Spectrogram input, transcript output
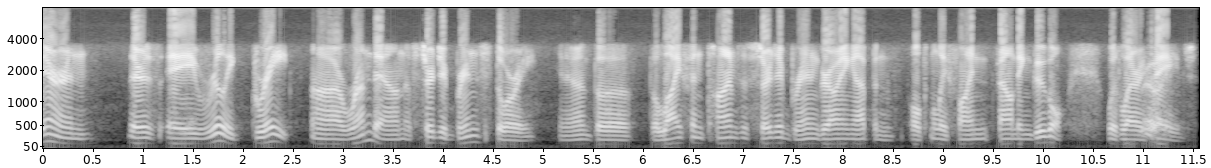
Darren, there's a really great uh, rundown of Sergey Brin's story. You know, the the life and times of Sergey Brin growing up and ultimately find, founding Google with Larry Really? Page.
